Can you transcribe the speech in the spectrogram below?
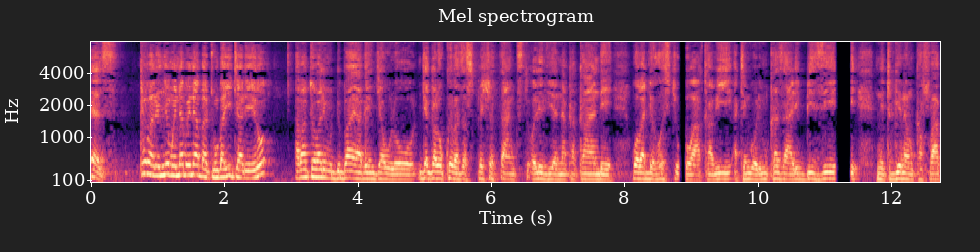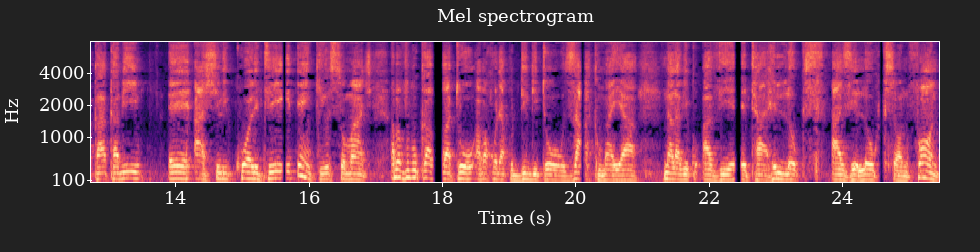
yes. Mubale nnyo mwena mwena abatumbayita leero abantu abali mu dubai ab'enjawulo njagala okwebaza special thanks to olivia nakakande wabadde host wakabi ate ngaoli mukazi ali busy netugenda mu kafo akakabi eh, ashili quality thank you so much. Abavubuka abato abakola ku digital zak maya nalabye ku aviator he looks as he looks on phone.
